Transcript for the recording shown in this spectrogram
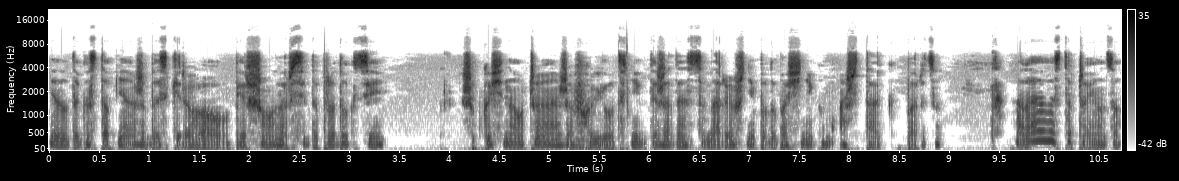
Nie do tego stopnia, żeby skierował pierwszą wersję do produkcji. Szybko się nauczyłem, że w Hollywood nigdy żaden scenariusz nie podoba się nikomu aż tak bardzo. Ale wystarczająco,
